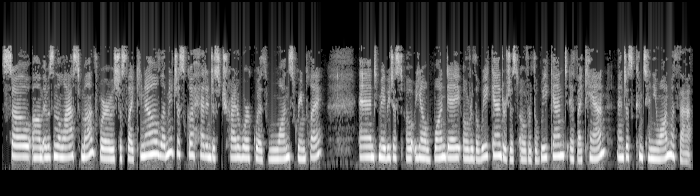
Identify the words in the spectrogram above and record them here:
So um, it was in the last month where it was just like, you know, let me just go ahead and just try to work with one screenplay and maybe just oh, you know one day over the weekend or just over the weekend if I can, and just continue on with that.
